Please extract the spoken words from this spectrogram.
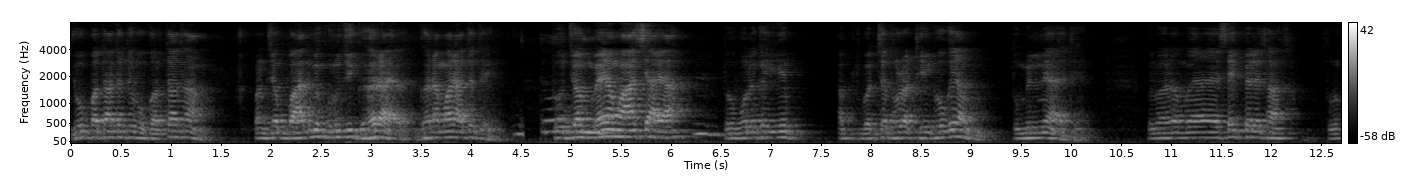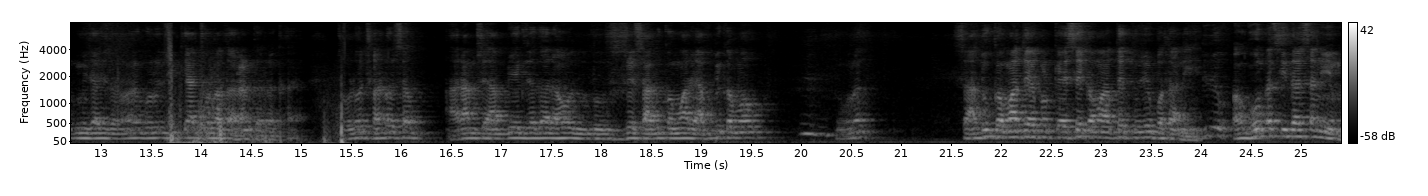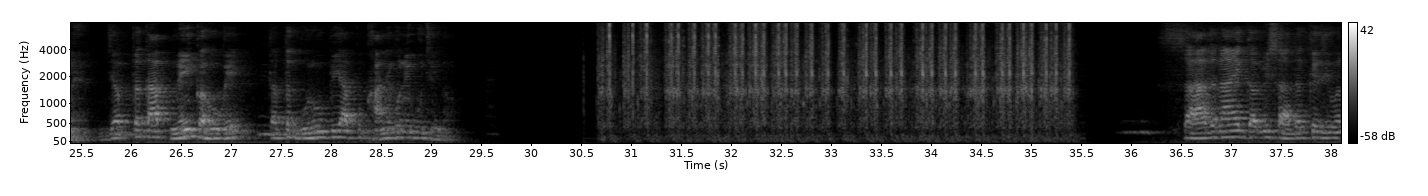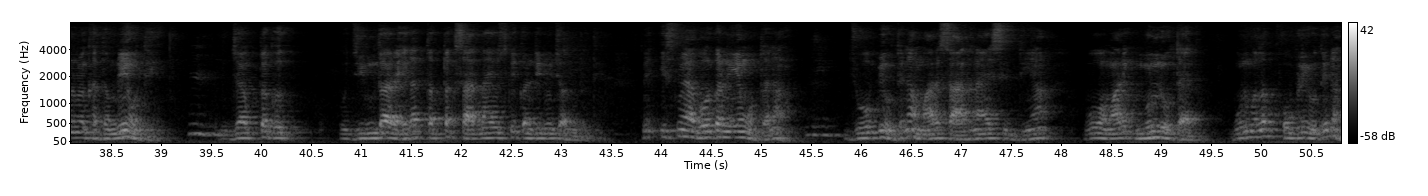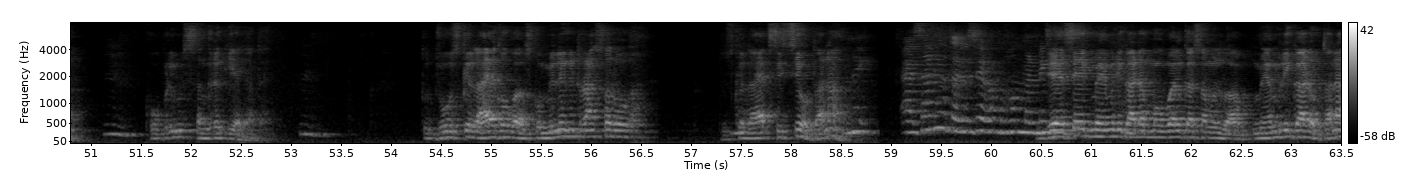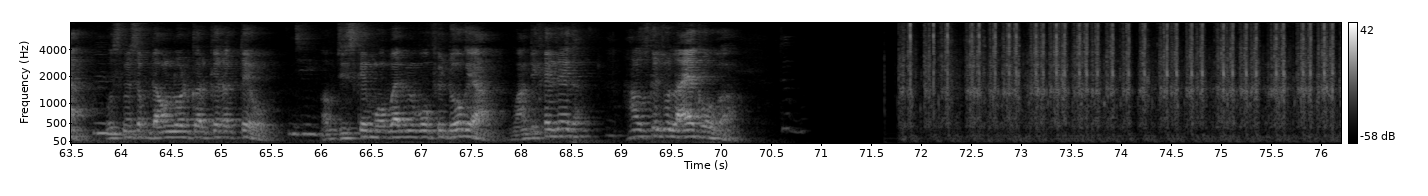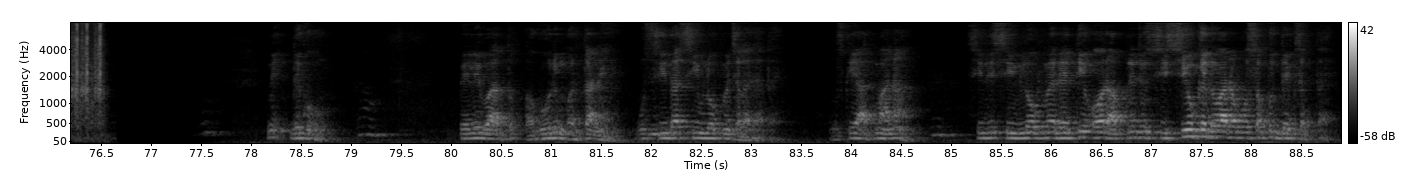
जो बताते थे वो करता था। पर जब बाद में गुरुजी घर आया घर हमारे आते थे तो जब मैं वहाँ से आया तो बोले कि ये अब बच्चा थोड़ा ठीक हो गया तो मिलने आए थे। फिर मैंने मैं ऐसे ही पहले था तुरंत मिजाज गुरु जी क्या चोला धारण कर रखा है? छोड़ो छाड़ो सब आराम से आप भी एक जगह रहो दूसरे साधु कमा रहे आप भी कमाओ। तो बोला साधु कमाते हैं पर कैसे कमाते हैं तुझे पता नहीं अघोर का सीधा सा नियम है जब तक आप नहीं कहोगे तब तक गुरु भी आपको खाने को नहीं पूछेगा। साधनाएँ कभी साधक के जीवन में खत्म नहीं होती। हम्म, जब तक वो ज़िंदा रहेगा तब तक साधनाएँ उसकी कंटिन्यू चालू रहती। है इसमें अघोर का नियम होता है ना। जो। भी होते ना हमारे साधनाएँ सिद्धियाँ वो हमारे मुंड होता है। मुंड मतलब खोपड़ी होती है ना। हम्म, खोपड़ी में संग्रह किया जाता है। हम्म, तो जो उसके लायक होगा उसको मिलेगी ट्रांसफ़र होगा। उसके लायक शिष्य होता है ना। नहीं ऐसा नहीं होता जैसे अब हम मरने जैसे एक मेमोरी कार्ड अब मोबाइल का समझ लो आप मेमोरी कार्ड होता है ना उसमें सब डाउनलोड करके रखते हो। जी। अब जिसके मोबाइल में वो फिट हो गया वहाँ दिखाई देगा। हाँ उसके जो लायक होगा। नहीं देखो पहली बात तो अघोरी मरता नहीं वो सीधा शिवलोक में चला जाता है। उसकी आत्मा ना सीधी शिवलोक में रहती है और अपने जो शिष्यों के द्वारा वो सब कुछ देख सकता है।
